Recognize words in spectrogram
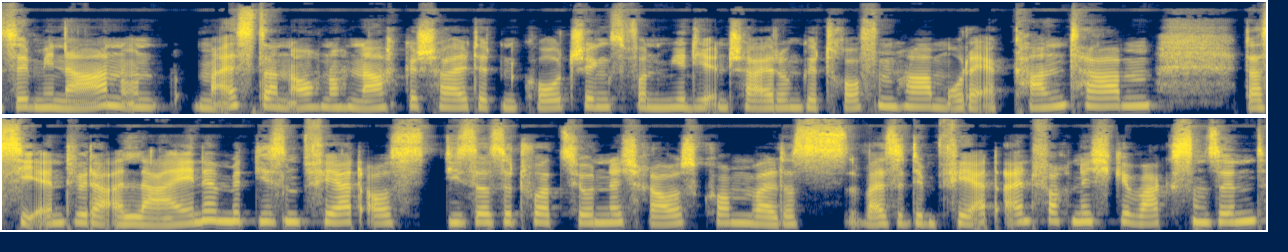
Seminaren und meist dann auch noch nachgeschalteten Coachings von mir die Entscheidung getroffen haben oder erkannt haben, dass sie entweder alleine mit diesem Pferd aus dieser Situation nicht rauskommen, weil das, weil sie dem Pferd einfach nicht gewachsen sind,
